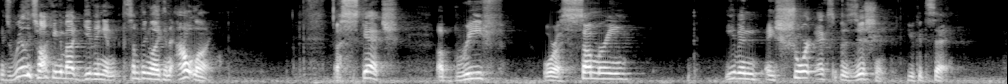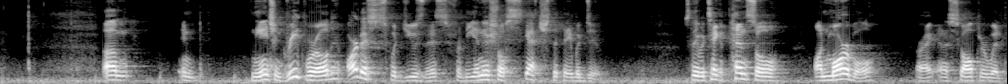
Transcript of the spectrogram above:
it's really talking about giving an, something like an outline, a sketch, a brief, or a summary, even a short exposition, you could say. Um, in in the ancient Greek world, artists would use this for the initial sketch that they would do. So they would take a pencil on marble, all right, and a sculptor would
